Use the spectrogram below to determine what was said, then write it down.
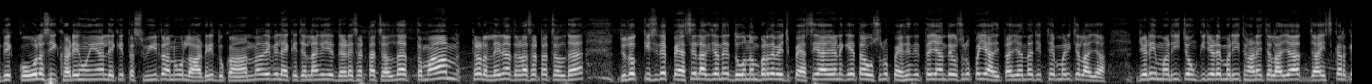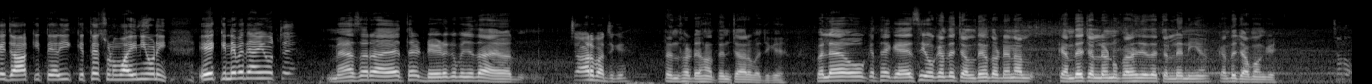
ਦੇ ਕੋਲ ਅਸੀਂ ਖੜੇ ਹੋਏ ਹਾਂ ਲੇਕਿਨ ਤਸਵੀਰ ਤੁਹਾਨੂੰ ਲਾਟਰੀ ਦੁਕਾਨਾਂ ਦੇ ਵੀ ਲੈ ਕੇ ਚੱਲਾਂਗੇ ਜੇ ਦੜੇ ਸੱਟਾ ਚੱਲਦਾ ਤਮਾਮ ਧੜੱਲੇ ਨਾਲ ਦੜਾ ਸੱਟਾ ਚੱਲਦਾ। ਜਦੋਂ ਕਿਸੇ ਦੇ ਪੈਸੇ ਲੱਗ ਜਾਂਦੇ ਦੋ ਨੰਬਰ ਦੇ ਵਿੱਚ ਪੈਸੇ ਆ ਜਾਣਗੇ ਤਾਂ ਉਸ ਨੂੰ ਪੈਸੇ ਦਿੱਤੇ ਜਾਂਦੇ ਉਸ ਨੂੰ ਭਜਾ ਦਿੱਤਾ ਜਾਂਦਾ ਜਿੱਥੇ ਮਰਜ਼ੀ ਚਲਾ ਜਾ। ਜਿਹੜੀ ਮਰਜ਼ੀ ਚੌਂਕੀ ਜਿਹੜੇ ਮਰਜ਼ੀ ਥਾਣੇ ਚਲਾ ਜਾ ਜਾਂ ਇਸ ਕਰਕੇ ਜਾ ਕਿ ਤੇਰੀ ਕਿੱਥੇ ਸੁਣਵਾਈ ਨਹੀਂ ਹੋਣੀ। ਇਹ ਕਿੰਨੇ ਵਜੇ ਆਏ ਹੋ ਉੱਥੇ? ਮੈਂ ਸਰ ਆਇਆ ਇੱਥੇ 1:30 ਵਜੇ ਦਾ ਆਇਆ। 4 ਵਜ ਗਏ। ਤਿੰਨ ਸਾਢੇ ਹਾਂ ਤਿੰਨ ਚਾਰ ਵਜ ਗਏ। ਪਹਿਲੇ ਉਹ ਕਿੱਥੇ ਗਏ ਸੀ ਉਹ ਕਹਿੰਦੇ ਚੱਲਦੇ ਆ ਤੁਹਾਡੇ ਨਾਲ ਕਹਿੰਦੇ ਚੱਲਣ ਨੂੰ ਪਰ ਹਜੇ ਤਾਂ ਚੱਲੇ ਨਹੀਂ ਆ ਕਹਿੰਦੇ ਜਾਵਾਂਗੇ। ਚਲੋ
